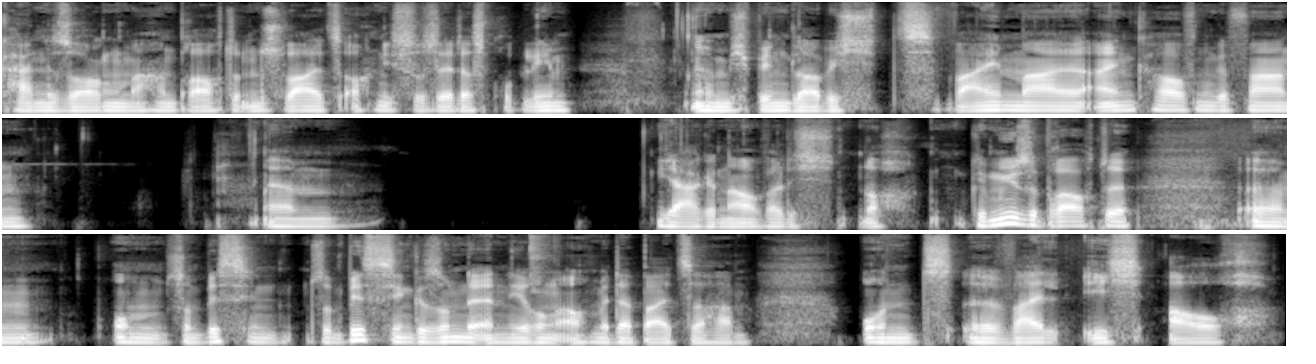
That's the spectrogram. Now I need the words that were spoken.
keine Sorgen machen brauchte und es war jetzt auch nicht so sehr das Problem. Ähm, ich bin, glaube ich, zweimal einkaufen gefahren. Ähm, ja, genau, weil ich noch Gemüse brauchte, ähm, um so ein bisschen, so ein bisschen gesunde Ernährung auch mit dabei zu haben. Und äh, weil ich auch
